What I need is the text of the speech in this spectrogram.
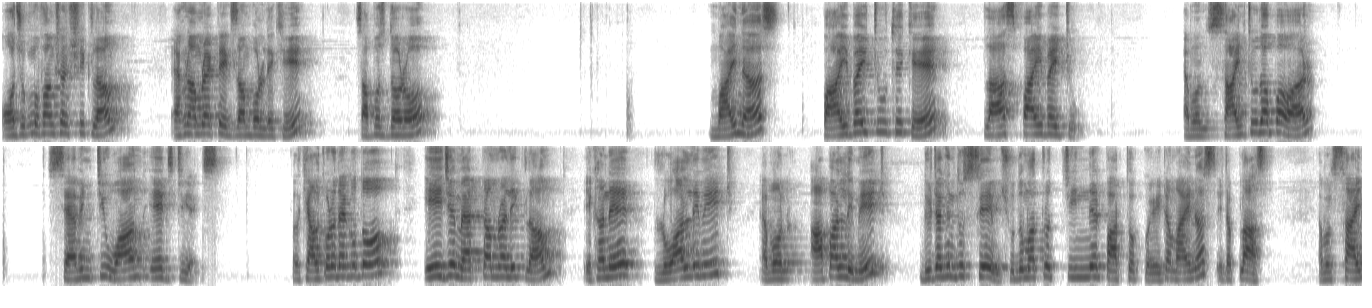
অযুগ্ম ফাংশন শিখলাম। এখন আমরা একটা এক্সাম্পল লিখি। সাপোজ ধরো মাইনাস পাই বাই টু থেকে প্লাস পাই বাই টু এবং sine to the power seventy one X dx তাহলে খেয়াল করে দেখো তো, এই যে ম্যাথটা আমরা লিখলাম, এখানে লোয়ার লিমিট এবং আপার লিমিট দুইটা কিন্তু সেম শুধুমাত্র চিহ্নের পার্থক্য, এটা মাইনাস এটা প্লাস এবং sine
